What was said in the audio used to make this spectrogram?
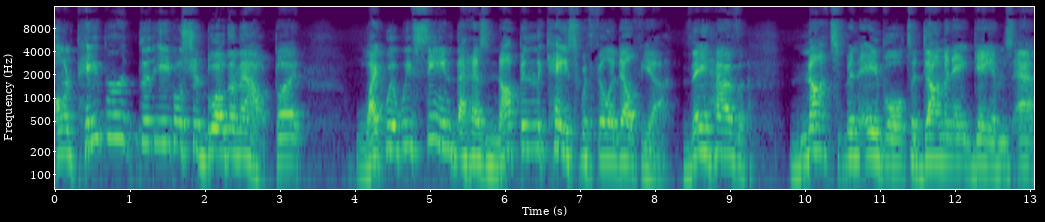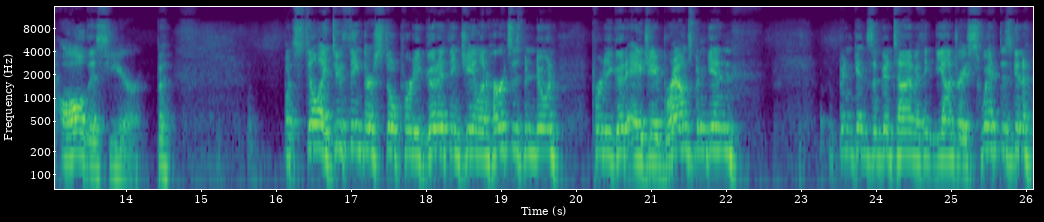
On paper, the Eagles should blow them out, but like what we've seen, that has not been the case with Philadelphia. They have not been able to dominate games at all this year. But but still, I do think they're still pretty good. I think Jalen Hurts has been doing pretty good. AJ Brown's been getting been getting some good time. I think D'Andre Swift is gonna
